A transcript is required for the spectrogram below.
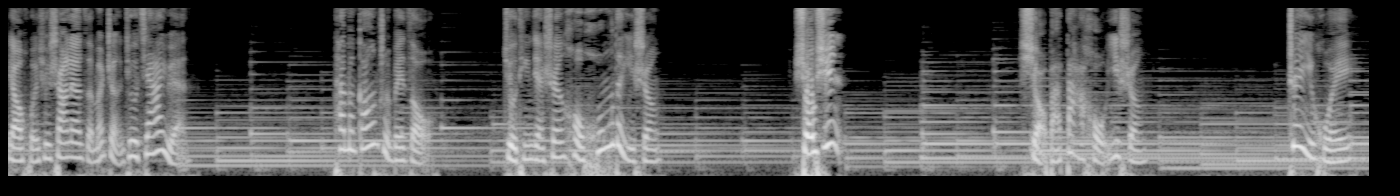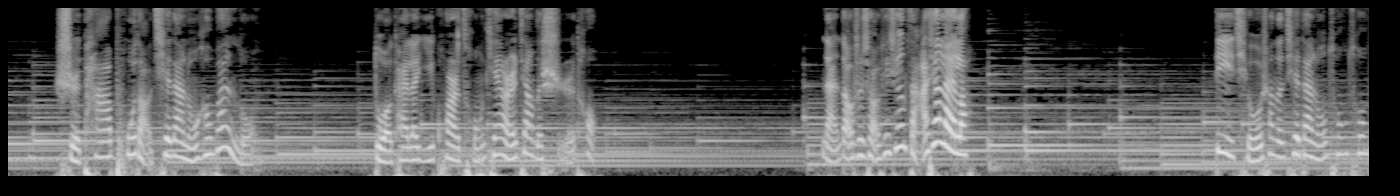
要回去商量怎么拯救家园。他们刚准备走，就听见身后“轰”的一声，“小心！”小霸大吼一声。这一回，是他扑倒窃蛋龙和万龙，躲开了一块从天而降的石头。难道是小行星砸下来了？地球上的窃蛋龙匆匆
